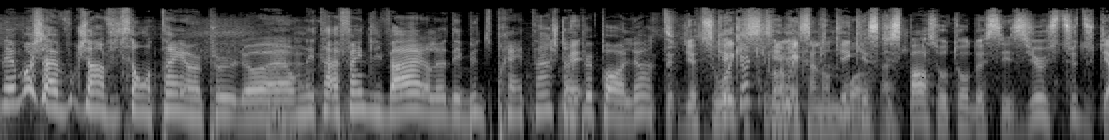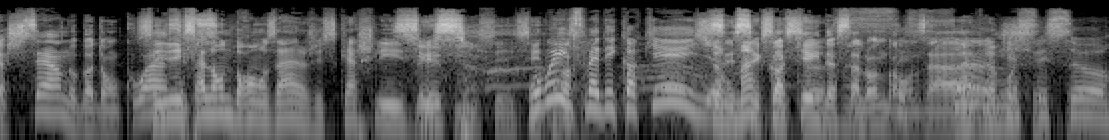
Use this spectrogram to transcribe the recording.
Mais moi, j'avoue que j'envie son teint un peu. Là. Euh, on est à la fin de l'hiver, là, début du printemps. J'étais un Mais- peu pas là. tu. Y a-tu quelqu'un qui va m'expliquer qu'est-ce qui brossage. se passe autour de ses yeux? C'est-tu du cache-cerne au badon quoi? C'est les salons de bronzage. Ils se cachent les yeux. Oui, oui, il se met des coquilles. C'est ses coquilles de salon de bronzage. c'est c'est ça.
